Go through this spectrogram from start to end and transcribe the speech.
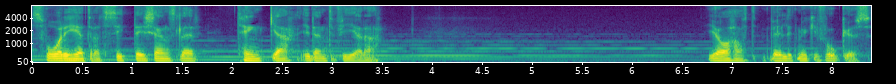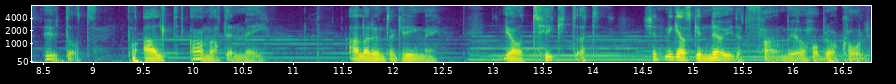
Svårigheter att sitta i känslor, tänka, identifiera. Jag har haft väldigt mycket fokus utåt på allt annat än mig. Alla runt omkring mig. Jag har tyckt att, känt mig ganska nöjd att fan vad jag har bra koll.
